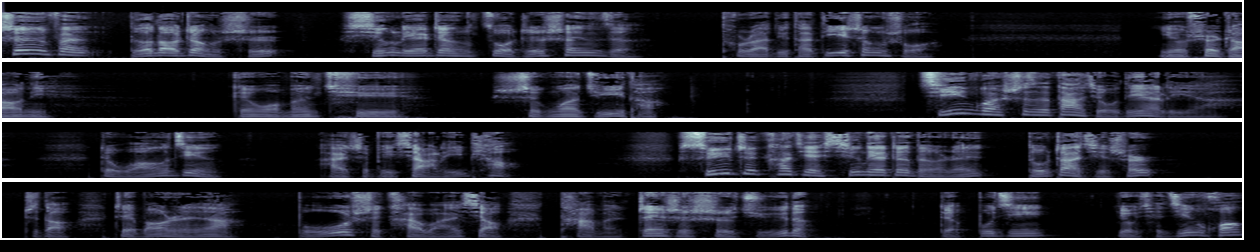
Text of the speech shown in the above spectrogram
身份得到证实，邢连正坐直身子，突然对他低声说：“有事找你，跟我们去市公安局一趟。”尽管是在大酒店里啊，这王静还是被吓了一跳。随之看见邢连正等人都站起身知道这帮人啊不是开玩笑，他们真是市局的，这不禁有些惊慌，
